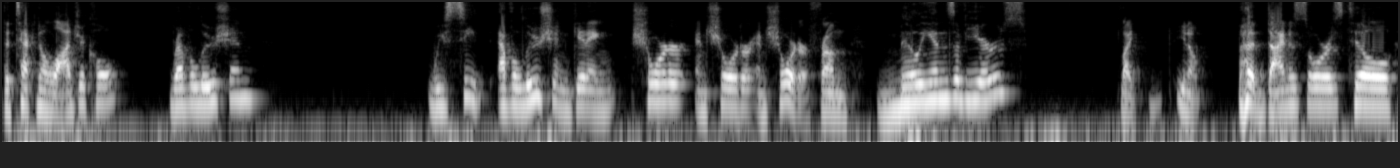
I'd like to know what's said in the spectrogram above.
the technological revolution, we see evolution getting shorter and shorter and shorter from millions of years, like, you know, dinosaurs till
